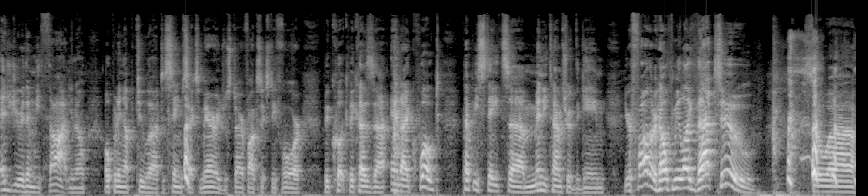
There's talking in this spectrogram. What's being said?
edgier than we thought. You know, opening up to uh, to same sex marriage with Star Fox 64 becau- because, uh, and I quote, Peppy states uh, many times throughout the game, "Your father helped me like that too." so uh,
